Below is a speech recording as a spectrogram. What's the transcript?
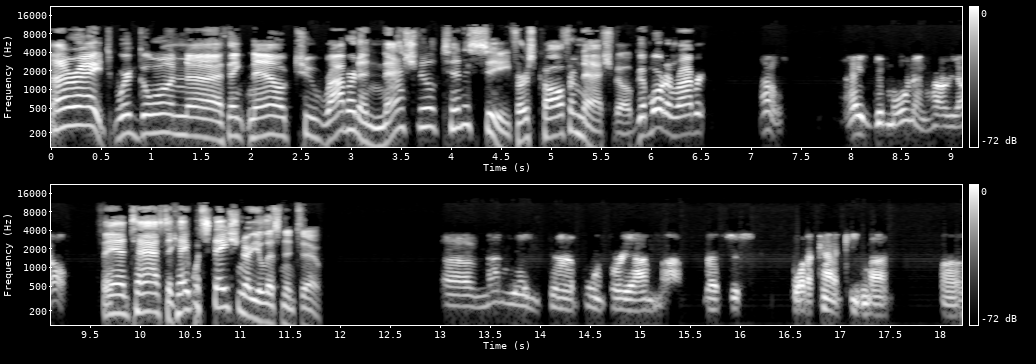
All right. We're going, uh, I think, now to Robert in Nashville, Tennessee. First call from Nashville. Good morning, Robert. Oh, hey, good morning. How are y'all? Fantastic. Hey, what station are you listening to? Uh, 98.3. I'm, uh, that's just what I kind of keep my uh,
